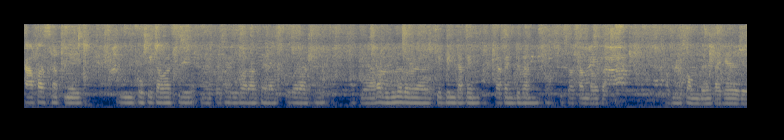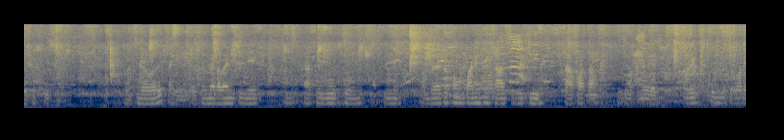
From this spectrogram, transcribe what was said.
কাপ আছে আপনি কফি কাপ আছে প্রেসার কুকার আছে রাইস কুকার আছে আরও বিভিন্ন ধরনের টিফিন টাফিন টাফিন টিফিন সব কিছু আমার কাছে আপনার কম দেন তাকে সব কিছু। একটা মেলাবাইন ক্লিনিক কাছের বোর্ড আপনি আমাদের একটা কোম্পানি আছে চাষ বিটি চা পাতা। যেটা আপনার অনেক উন্নত মানে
